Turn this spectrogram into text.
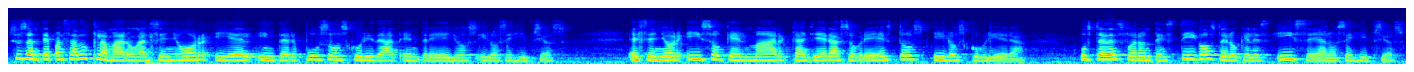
Sus antepasados clamaron al Señor y él interpuso oscuridad entre ellos y los egipcios. El Señor hizo que el mar cayera sobre estos y los cubriera. Ustedes fueron testigos de lo que les hice a los egipcios.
